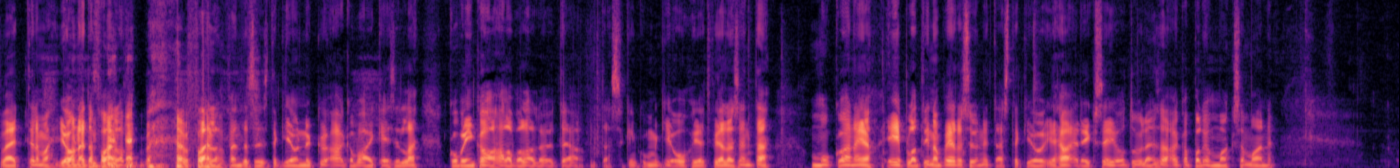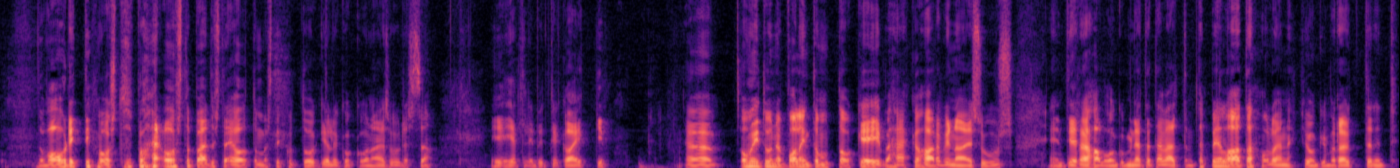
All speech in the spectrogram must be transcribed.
väittelemään. Joo, näitä Final, Final Fantasyistakin on nykyään aika vaikea sillä kovinkaan halvalla löytää. Tässäkin kumminkin ohjeet vielä sentään mukana ja ei platina-versio, niin tästäkin on ihan erikseen joutuu yleensä aika paljon maksamaan. Niin no, vauhditti ostopäätöstä ehdottomasti, kun tuokin oli kokonaisuudessa ehjät levyt ja kaikki. Ö, omituinen valinta, mutta okei, vähän ehkä harvinaisuus. En tiedä, haluanko minä tätä välttämättä pelata. Olen jonkin verran yrittänyt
